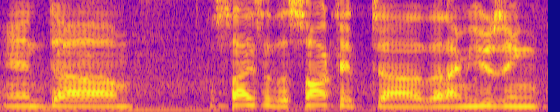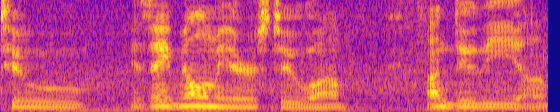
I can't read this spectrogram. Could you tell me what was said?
and um, the size of the socket uh, that I'm using to is 8 millimeters to um, undo the um,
